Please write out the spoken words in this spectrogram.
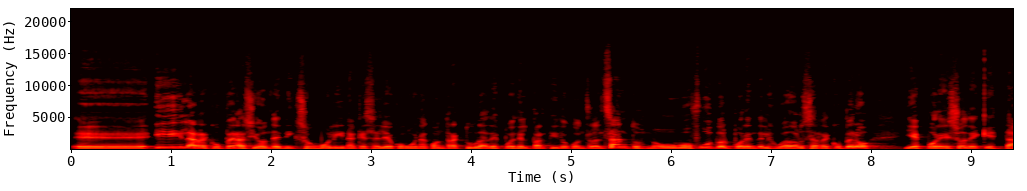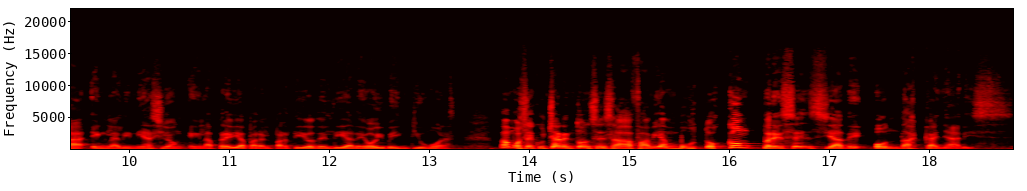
Eh, y la recuperación de Nixon Molina, que salió con una contractura después del partido contra el Santos. No hubo fútbol, por ende el jugador se recuperó y es por eso de que está en la alineación en la previa para el partido del día de hoy, 21 horas. Vamos a escuchar entonces a Fabián Bustos con presencia de Ondas Cañaris.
